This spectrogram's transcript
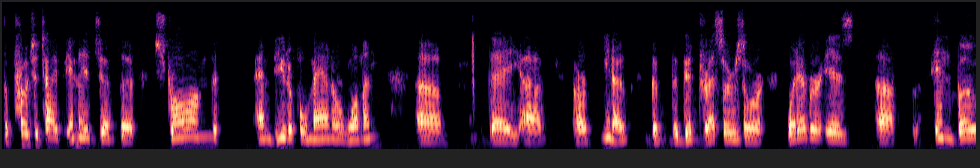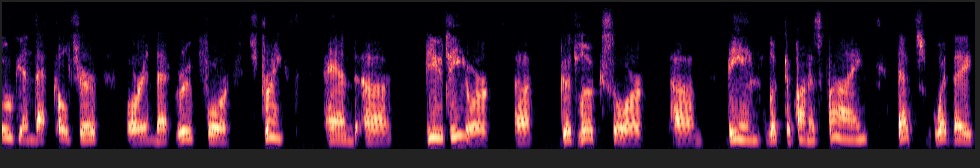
the prototype image of the strong and beautiful man or woman. Um, they uh, are, you know, the, the good dressers or whatever is uh, in vogue in that culture or in that group for strength and uh, beauty or uh, good looks or um, being looked upon as fine. That's what they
